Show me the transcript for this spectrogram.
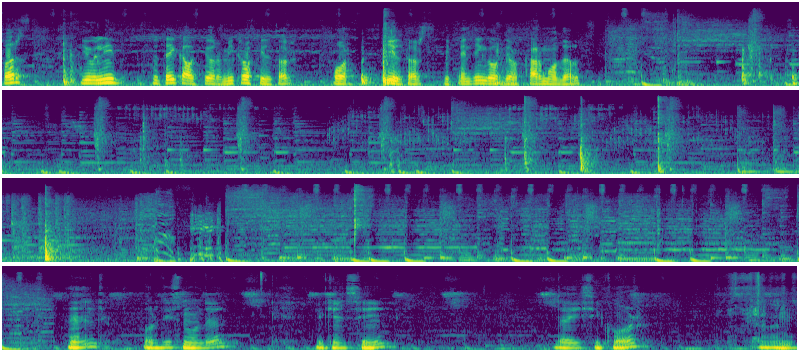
First, you will need to take out your microfilter or filters depending on your car model. And for this model, you can see the AC core. Um,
